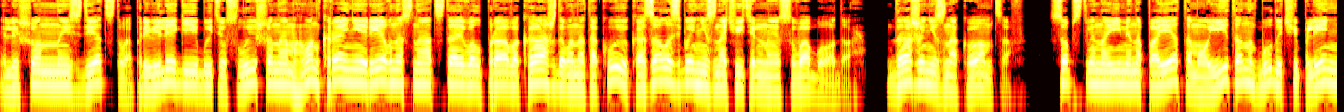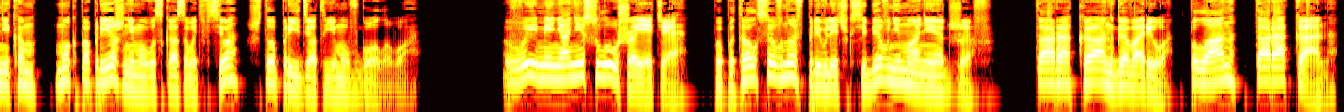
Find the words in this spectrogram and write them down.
Лишенный с детства привилегии быть услышанным, он крайне ревностно отстаивал право каждого на такую, казалось бы, незначительную свободу. Даже незнакомцев, Собственно, именно поэтому Итан, будучи пленником, мог по-прежнему высказывать все, что придет ему в голову. «Вы меня не слушаете!» Попытался вновь привлечь к себе внимание Джефф. «Таракан, говорю! План таракан!»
